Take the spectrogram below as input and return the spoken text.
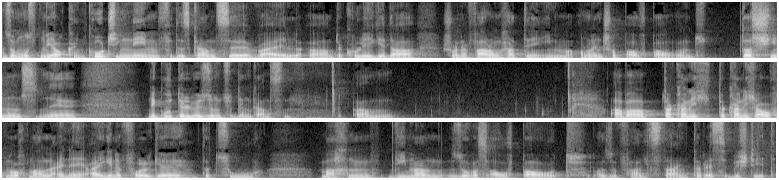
So mussten wir auch kein Coaching nehmen für das Ganze, weil äh, der Kollege da schon Erfahrung hatte im Online-Shop-Aufbau und das schien uns eine, eine gute Lösung zu dem Ganzen. Ähm, aber da kann ich, da kann ich auch noch mal eine eigene Folge dazu machen, wie man sowas aufbaut, also falls da Interesse besteht.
